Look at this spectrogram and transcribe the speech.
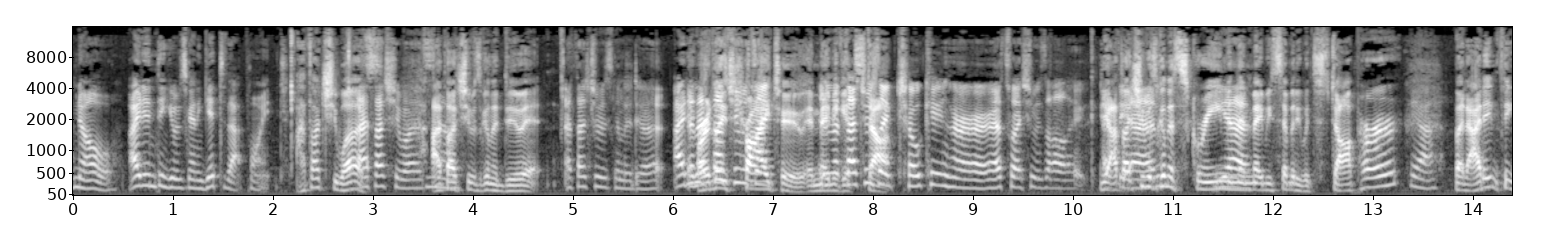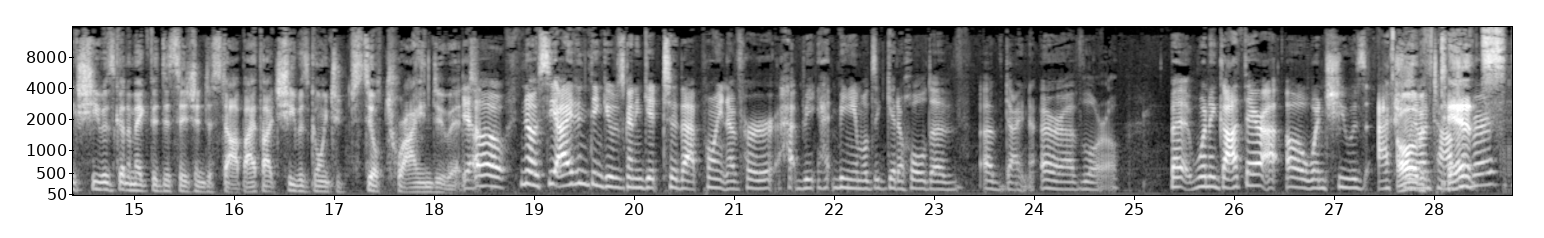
no, I didn't think it was going to get to that point. I thought she was. I thought she was. I thought she was going to do it. I thought she was going to do it. I didn't- And Or at thought least she was, try like- to and maybe I get thought she was like choking her. That's why she was all like. Yeah, I at thought the she was end. going to scream Yeah. and then maybe somebody would stop her. Yeah. But I didn't think she was going to make the decision to stop. I thought she was going to still try and do it. Yeah. Oh no! See, I didn't think it was going to get to that point of her ha- be, being able to get a hold of of Dinah or of Laurel. But when it got there, I, oh, when she was actually Oh, on was top tense. of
